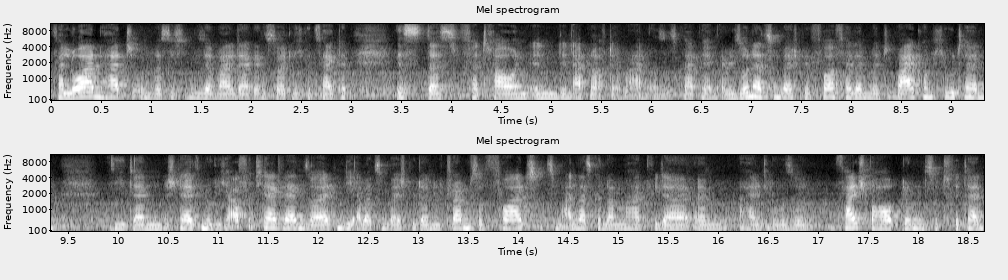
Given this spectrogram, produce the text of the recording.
verloren hat und was sich in dieser Wahl da ganz deutlich gezeigt hat, ist das Vertrauen in den Ablauf der Wahlen. Also es gab ja in Arizona zum Beispiel Vorfälle mit Wahlcomputern, die dann schnellstmöglich aufgeklärt werden sollten, die aber zum Beispiel Donald Trump sofort zum Anlass genommen hat, wieder ähm, haltlose Falschbehauptungen zu twittern.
